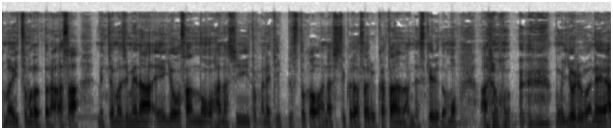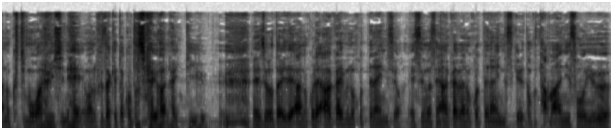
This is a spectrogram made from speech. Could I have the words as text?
まあ、いつもだったら朝、めっちゃ真面目な営業さんのお話とかね、tips とかを話してくださる方なんですけれども、あの、もう夜はね、あの、口も悪いしね、あの、ふざけたことしか言わないっていうえ 状態で、あの、これアーカイブ残ってないんですよ。えすいません、アーカイブは残ってないんですけれども、たまにそういう、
